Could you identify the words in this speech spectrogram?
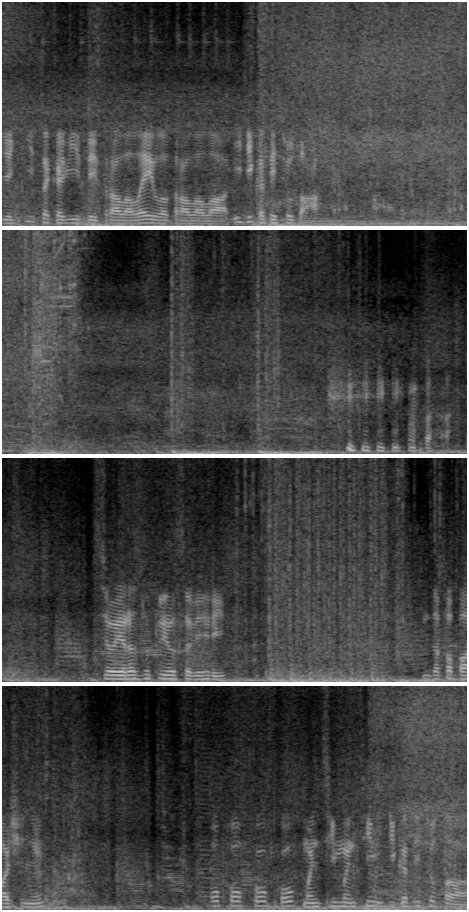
який соковитий тралалейло тралала. Іди-ка ти сюди. Все, я роздуплился в ігрі. До побачення. Хоп-хоп-хоп-хоп, мантим, мантим, иди-ка ты сюда.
